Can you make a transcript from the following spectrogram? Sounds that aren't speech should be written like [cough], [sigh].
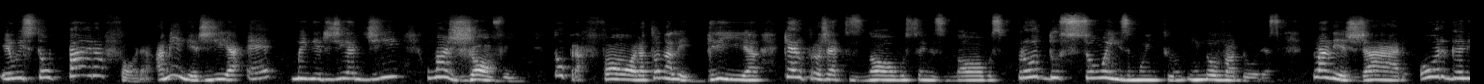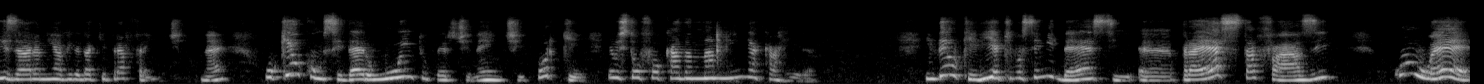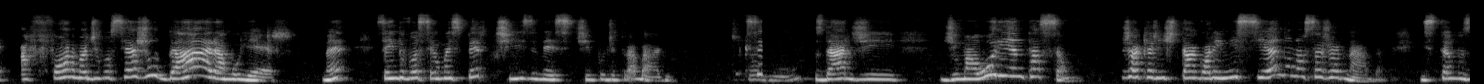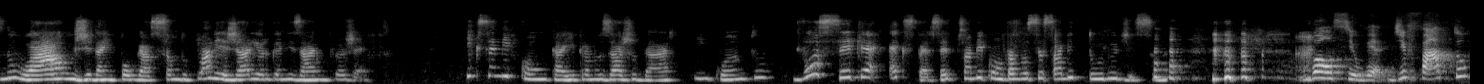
eu estou para fora. A minha energia é uma energia de uma jovem, estou para fora, estou na alegria, quero projetos novos, sonhos novos, produções muito inovadoras, planejar, organizar a minha vida daqui para frente, né? O que eu considero muito pertinente, porque eu estou focada na minha carreira. Então, eu queria que você me desse, é, para esta fase, qual é a forma de você ajudar a mulher, né? Sendo você uma expertise nesse tipo de trabalho. O que, que você uhum. nos dar de, de uma orientação? Já que a gente está agora iniciando nossa jornada, estamos no auge da empolgação do planejar e organizar um projeto. O que, que você me conta aí para nos ajudar enquanto você que é expert? Você só me conta, você sabe tudo disso. Né? [laughs] Bom, Silvia, de fato,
